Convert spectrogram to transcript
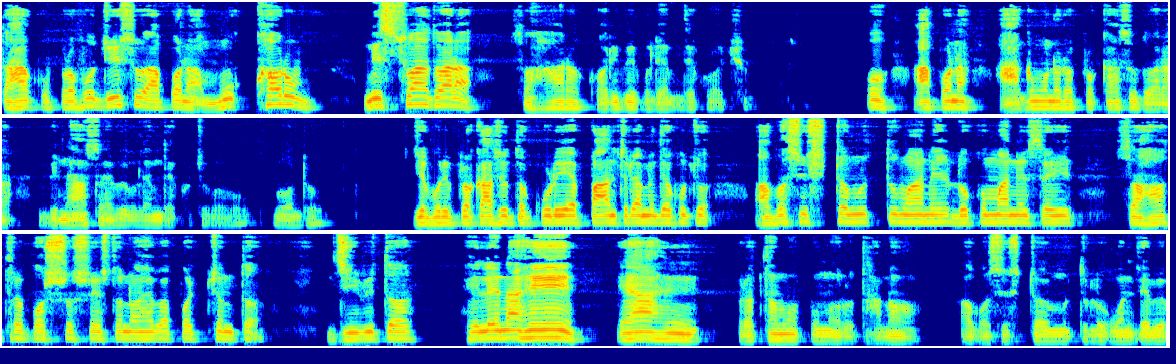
ତାହାକୁ ପ୍ରଭୁ ଯୀଶୁ ଆପଣ ମୁଖରୁ ନିଶ୍ୱାସ ଦ୍ୱାରା ସଂହାର କରିବେ ବୋଲି ଆମେ ଦେଖୁଅଛୁ। ଓ ଆପଣ ଆଗମନର ପ୍ରକାଶ ଦ୍ୱାରା ବିନାଶ ହେବେ ବୋଲି ଆମେ ଦେଖୁଛୁ ବନ୍ଧୁ। ଯେପରି ପ୍ରକାଶିତ କୋଡ଼ିଏ ପାଞ୍ଚରେ ଆମେ ଦେଖୁଛୁ ଅବଶିଷ୍ଟ ମୃତ୍ୟୁମାନେ ଲୋକମାନେ ସେହି ସହସ୍ର ବର୍ଷ ଶ୍ରେଷ୍ଠ ନ ହେବା ପର୍ଯ୍ୟନ୍ତ ଜୀବିତ ହେଲେ ନାହିଁ ଏହା ହିଁ ପ୍ରଥମ ପୁନରୁତ୍ଥାନ। ଅବଶିଷ୍ଟ ମୃତ୍ୟୁ ଲୋକମାନେ ଯେବେ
